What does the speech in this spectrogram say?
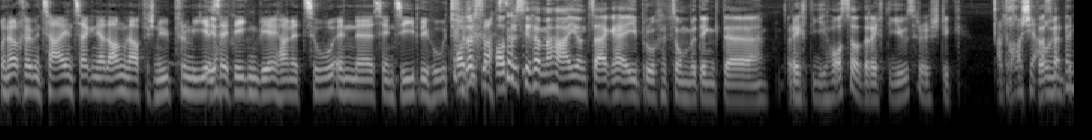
Und dann kommen sie und sagen, ja, Langlauf ist nichts für mich. Ja. Es hat irgendwie ich habe nicht zu eine sensible Haut. Oder, oder sie kommen heim und sagen, hey, ich brauche jetzt unbedingt eine richtige Hose oder richtige Ausrüstung. Aber du kannst ja das auch in,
